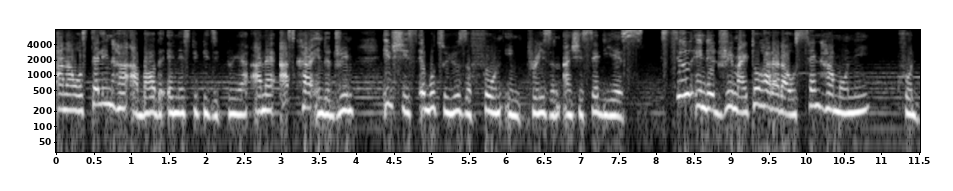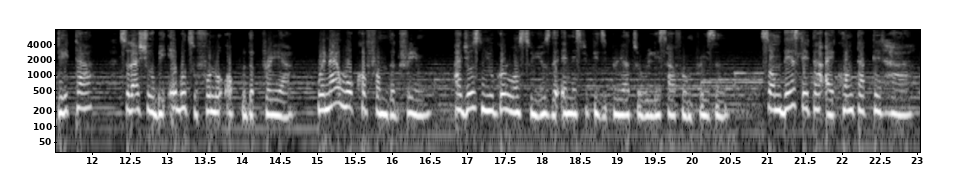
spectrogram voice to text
and I was telling her about the NSPPD prayer. And I asked her in the dream if she's able to use the phone in prison, and she said yes. Still in the dream, I told her that I will send her money for data so that she will be able to follow up with the prayer. When I woke up from the dream, I just knew God wants to use the NSPPD prayer to release her from prison. Some days later, I contacted her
